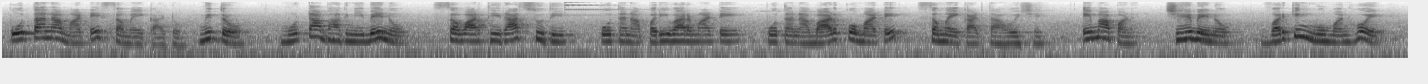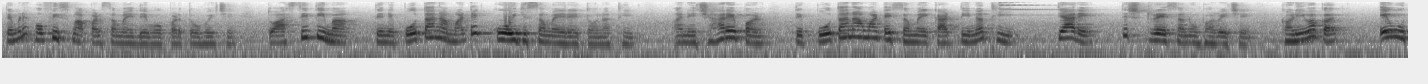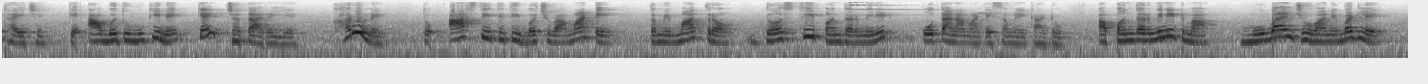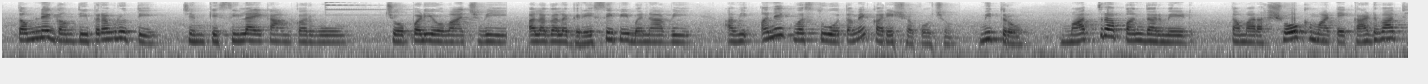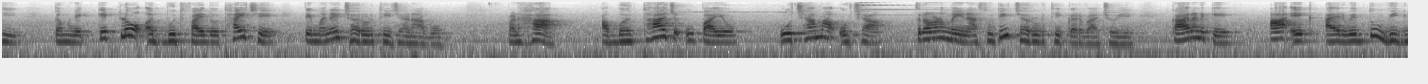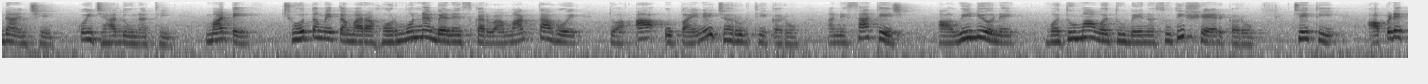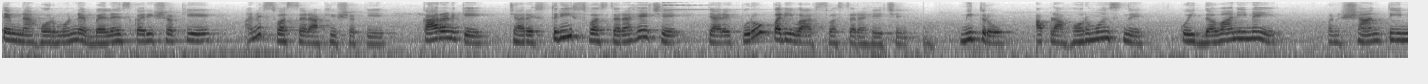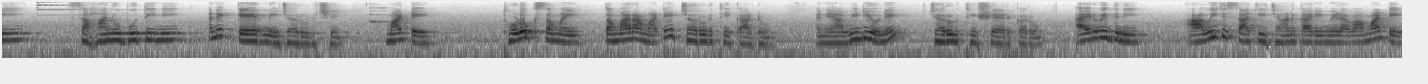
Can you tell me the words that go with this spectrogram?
પોતાના માટે સમય કાઢો. મિત્રો, મોટાભાગની બહેનો સવારથી રાત સુધી પોતાના પરિવાર માટે, પોતાના બાળકો માટે સમય કાઢતા હોય છે. એમાં પણ જે બહેનો વર્કિંગ વુમન હોય, તેમણે ઓફિસમાં પણ સમય દેવો પડતો હોય છે. તો આ સ્થિતિમાં તેને પોતાના માટે કોઈ જ સમય રહેતો નથી. અને જ્યારે પણ તે પોતાના માટે સમય કાઢતી નથી, ત્યારે તે સ્ટ્રેસ અનુભવે છે. ઘણી વખત એવું થાય છે કે આ બધું મૂકીને ક્યાંય જતા રહીએ. ખરું ને? તો આ સ્થિતિથી બચવા માટે તમે માત્ર દસથી પંદર મિનિટ પોતાના માટે સમય કાઢો. આ પંદર મિનિટમાં મોબાઈલ જોવાને બદલે તમને ગમતી પ્રવૃત્તિ જેમ કે સિલાઈ કામ કરવું, ચોપડીઓ વાંચવી અલગ અલગ રેસીપી બનાવવી, આવી અનેક વસ્તુઓ તમે કરી શકો છો. મિત્રો, માત્ર પંદર મિનિટ તમારા શોખ માટે કાઢવાથી તમને કેટલો અદ્ભુત ફાયદો થાય છે તે મને જરૂરથી જણાવો. પણ હા, આ બધા જ ઉપાયો ઓછામાં ઓછા ત્રણ મહિના સુધી જરૂરથી કરવા જોઈએ. કારણ કે આ એક આયુર્વેદનું વિજ્ઞાન છે, કોઈ જાદુ નથી. માટે જો તમે તમારા હોર્મોનને બેલેન્સ કરવા માગતા હોય, તો આ ઉપાયને જરૂરથી કરો અને સાથે જ આ વિડીયોને વધુમાં વધુ બહેનો સુધી શેર કરો. જેથી આપણે તેમના હોર્મોનને બેલેન્સ કરી શકીએ અને સ્વસ્થ રાખી શકીએ. કારણ કે જ્યારે સ્ત્રી સ્વસ્થ રહે છે, ત્યારે પૂરો પરિવાર સ્વસ્થ રહે છે. મિત્રો, આપણા હોર્મોન્સને કોઈ દવાની નહીં, પણ શાંતિની, સહાનુભૂતિની અને કેરની જરૂર છે. માટે થોડોક સમય તમારા માટે જરૂરથી કાઢો અને આ વિડીયોને જરૂરથી શેર કરો. આયુર્વેદની આવી જ સાચી જાણકારી મેળવવા માટે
